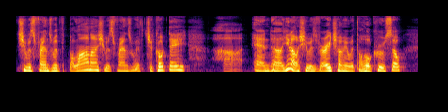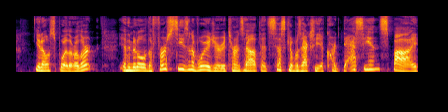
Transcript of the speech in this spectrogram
She was friends with B'Elanna. She was friends with Chakotay. Uh, and, uh, you know, she was very chummy with the whole crew. So, you know, spoiler alert, in the middle of the first season of Voyager, it turns out that Seska was actually a Cardassian spy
